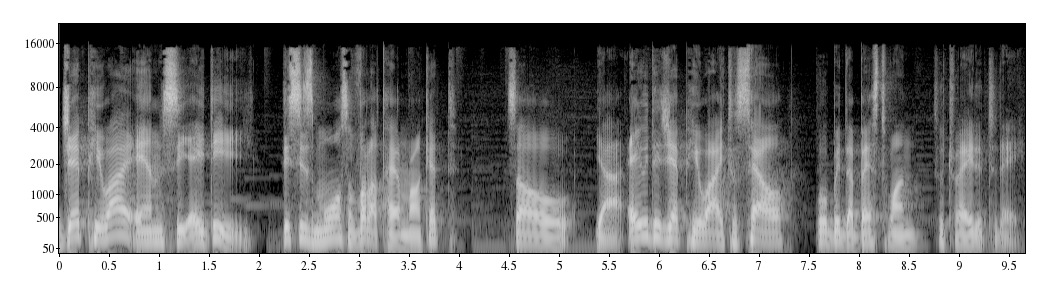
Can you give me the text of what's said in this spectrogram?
JPY and CAD. This is most volatile market. So yeah, AUDJPY to sell will be the best one to trade today.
